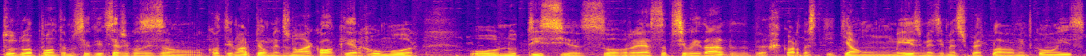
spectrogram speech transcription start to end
tudo aponta no sentido de Sérgio Conceição continuar, pelo menos não há qualquer rumor ou notícia sobre essa possibilidade. Recordas-te que aqui há um mês, mês e mês especulava muito com isso.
